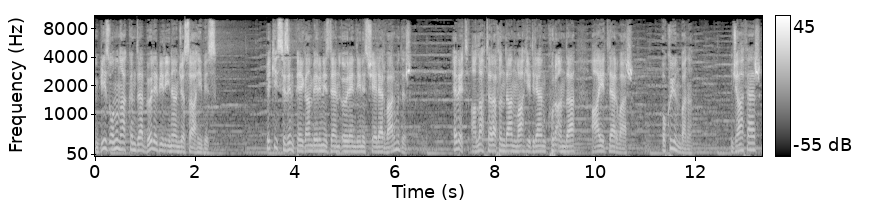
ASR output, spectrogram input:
Biz onun hakkında böyle bir inanca sahibiz. Peki sizin peygamberinizden öğrendiğiniz şeyler var mıdır? Evet Allah tarafından vahyedilen Kur'an'da ayetler var. Okuyun bana. Cafer,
